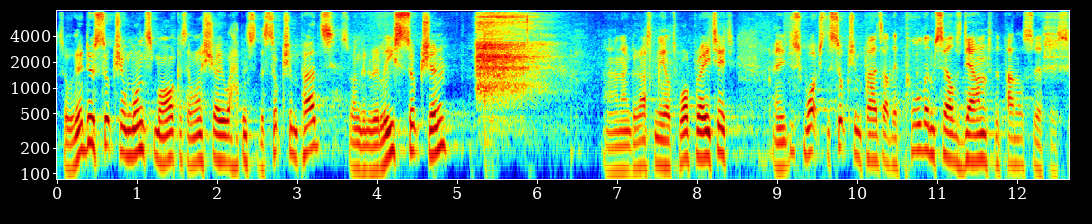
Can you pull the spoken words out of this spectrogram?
So we're going to do suction once more because I want to show you what happens to the suction pads. So I'm going to release suction and I'm going to ask Neil to operate it. And you just watch the suction pads how they pull themselves down to the panel surface.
